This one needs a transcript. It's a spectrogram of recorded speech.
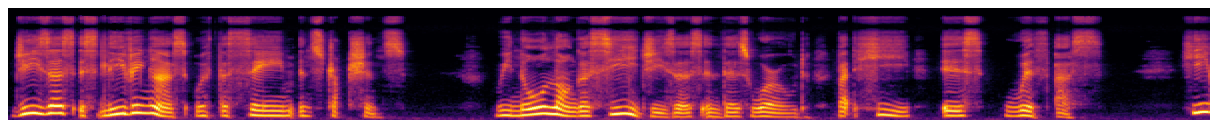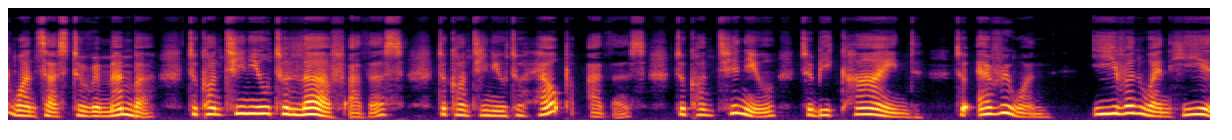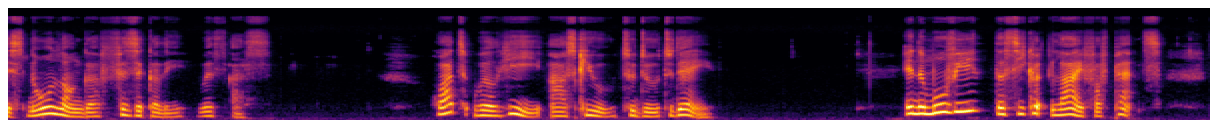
Jesus is leaving us with the same instructions. We no longer see Jesus in this world, but He is with us. He wants us to remember to continue to love others, to continue to help others, to continue to be kind to everyone, even when He is no longer physically with us. What will He ask you to do today? In the movie The Secret Life of Pets,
